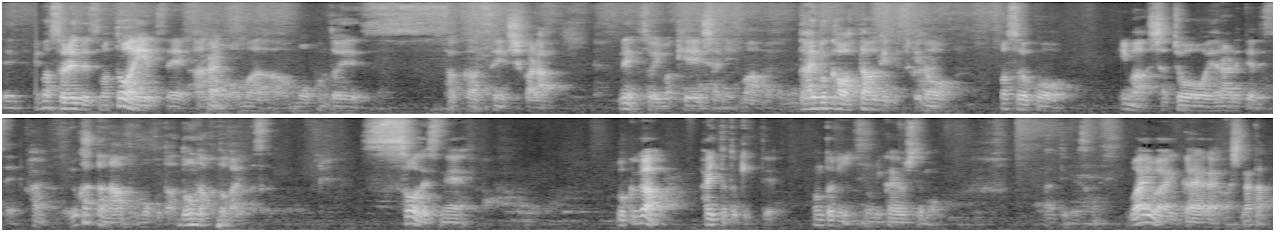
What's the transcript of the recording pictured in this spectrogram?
で、まあ、それです。まあ、とはいえですね、あの、はいまあ、もう本当に、サッカー選手から、ね、そういう今経営者に、まあ、だいぶ変わったわけですけど、まあ、そういうこう、今、社長をやられてですね、はい。よかったなと思うことはどんなことがありますか？そうですね。僕が入った時って、本当に飲み会をしても、なんていうんですかね、ワイワイガヤガヤはしなかっ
